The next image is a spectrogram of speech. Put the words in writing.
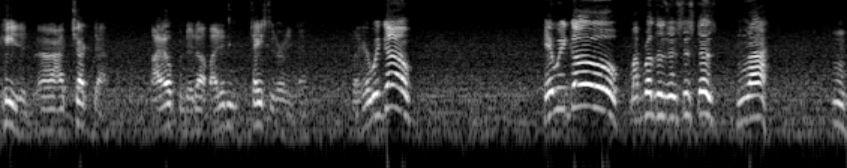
heated. Uh, I checked that. I opened it up. I didn't taste it or anything. But here we go. Here we go, my brothers and sisters. Mwah. Mm.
